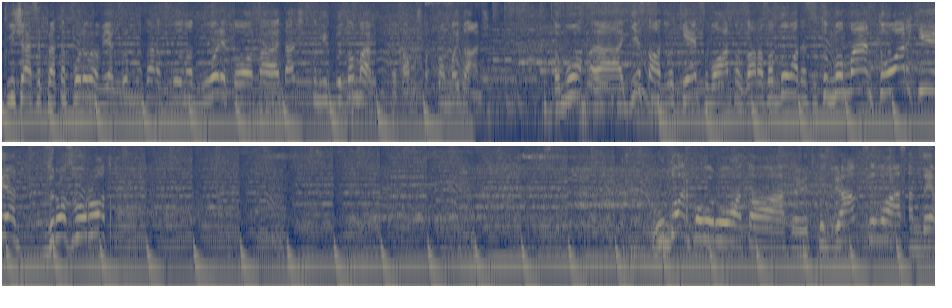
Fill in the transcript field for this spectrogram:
Включається п'ятим польовим. Якби ми зараз були на дворі, то Сагайдаченко міг би замерзнути там у штрафному майданчику. Тому е, дійсно адвокець варто зараз задуматися. Тут момент Торкін з розвороту. Удар по воротах від Кудрявцева. Де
